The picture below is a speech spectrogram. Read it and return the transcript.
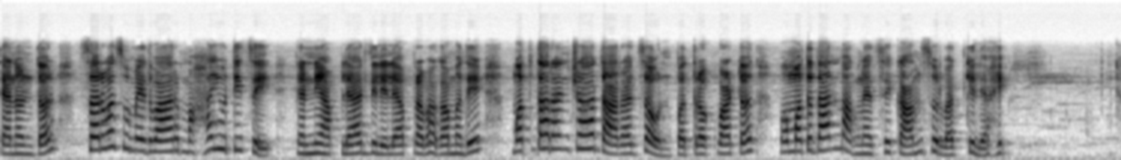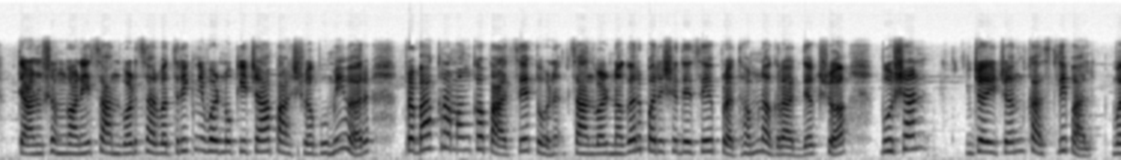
त्यानंतर सर्वच उमेदवार महायुतीचे यांनी आपल्या दिलेल्या प्रभागामध्ये मतदारांच्या दारात जाऊन पत्रक वाटत व मतदान मागण्याचे काम सुरुवात केले आहे. त्या अनुषंगाने चांदवड सार्वत्रिक निवडणुकीच्या पार्श्वभूमीवर प्रभाग क्रमांक पाच येथून चांदवड नगर परिषदेचे प्रथम नगराध्यक्ष भूषण जयचंद कासलीपाल व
